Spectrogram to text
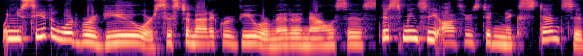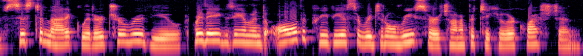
When you see the word review or systematic review or meta-analysis, this means the authors did an extensive systematic literature review where they examined all the previous original research on a particular question.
